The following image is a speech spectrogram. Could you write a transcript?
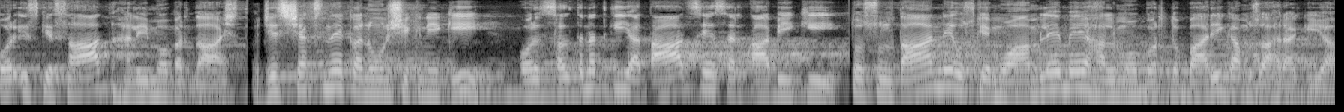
और इसके साथ हलीम बर्दाश्त। जिस शख्स ने कानून शिकनी की और सल्तनत की अतात से सरताबी की तो सुल्तान ने उसके मामले में हलमो बरदबारी का मुजाहरा किया।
